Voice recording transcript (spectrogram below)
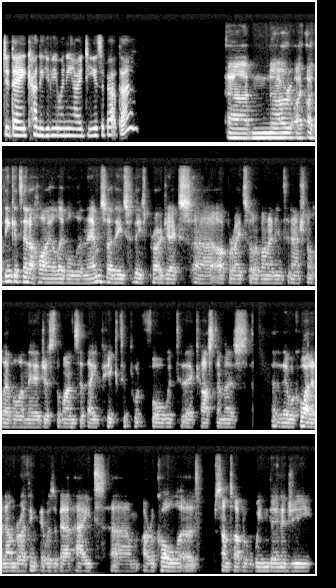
Did they kind of give you any ideas about that? Uh, no, I, I, think it's at a higher level than them. So these these projects uh, operate sort of on an international level, and they're just the ones that they pick to put forward to their customers. Uh, there were quite a number. I think there was about eight. Um, I recall uh, some type of wind energy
